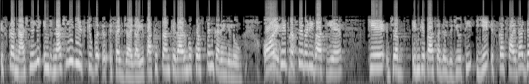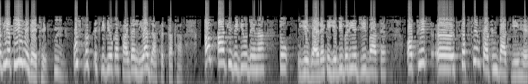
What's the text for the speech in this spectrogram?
اس کا نیشنلی انٹرنیشنلی بھی اس کے اوپر افیکٹ جائے گا۔ یہ پاکستان کے اداروں کو کوشچن کریں گے لوگ۔ اور پھر سب سے بڑی بات یہ ہے کہ جب ان کے پاس اگر ویڈیو تھی یہ اس کا فائدہ جب یہ اپیل میں گئے تھے اس وقت اس ویڈیو کا فائدہ لیا جا سکتا تھا۔ اب آ کے ویڈیو دینا تو یہ ظاہر ہے کہ یہ بھی بڑی عجیب بات ہے۔ اور پھر سب سے امپورٹنٹ بات یہ ہے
